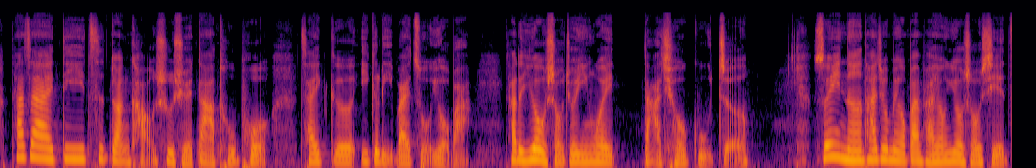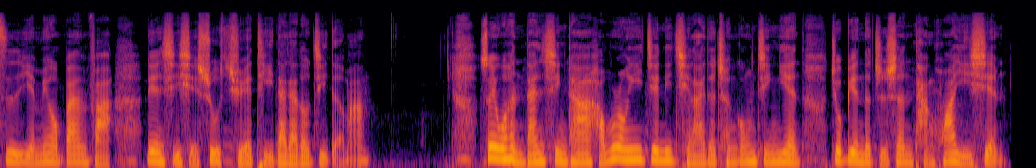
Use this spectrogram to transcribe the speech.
他在第一次段考数学大突破，才隔一个礼拜左右吧，他的右手就因为打球骨折，所以呢，他就没有办法用右手写字，也没有办法练习写数学题，大家都记得吗？所以我很担心他好不容易建立起来的成功经验，就变得只剩昙花一现。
